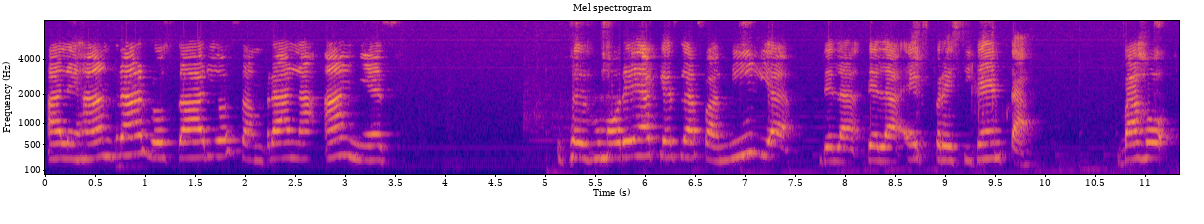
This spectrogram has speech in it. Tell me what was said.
Alejandra Rosario Zambrana Áñez. Se rumorea que es la familia de la, de la expresidenta bajo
